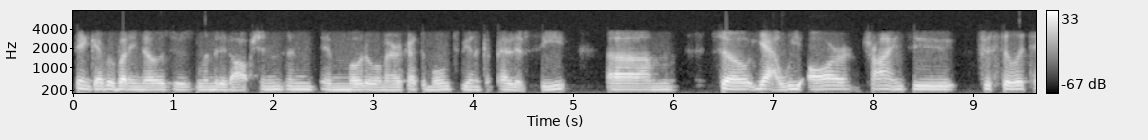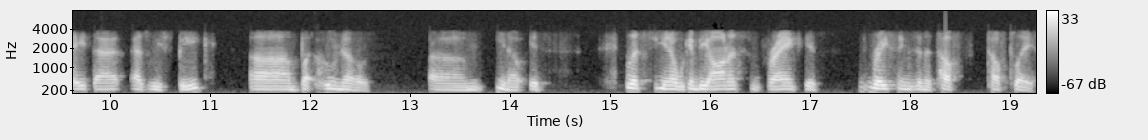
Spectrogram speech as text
think everybody knows there's limited options in, in Moto America at the moment to be in a competitive seat. Um, so yeah, we are trying to facilitate that as we speak. Um, but who knows? Um, you know, it's let's you know we can be honest and frank. It's racing's in a tough tough place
